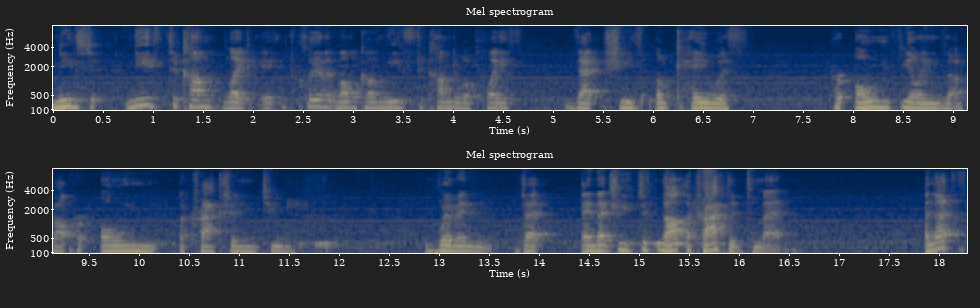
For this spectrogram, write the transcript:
needs to needs to come like it's clear that Momoko needs to come to a place that she's okay with her own feelings about her own attraction to women that and that she's just not attracted to men. And that's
